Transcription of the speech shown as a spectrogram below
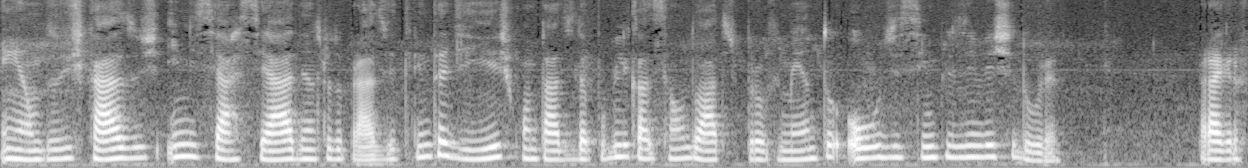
Em ambos os casos, iniciar-se-á dentro do prazo de 30 dias contados da publicação do ato de provimento ou de simples investidura. Parágrafo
